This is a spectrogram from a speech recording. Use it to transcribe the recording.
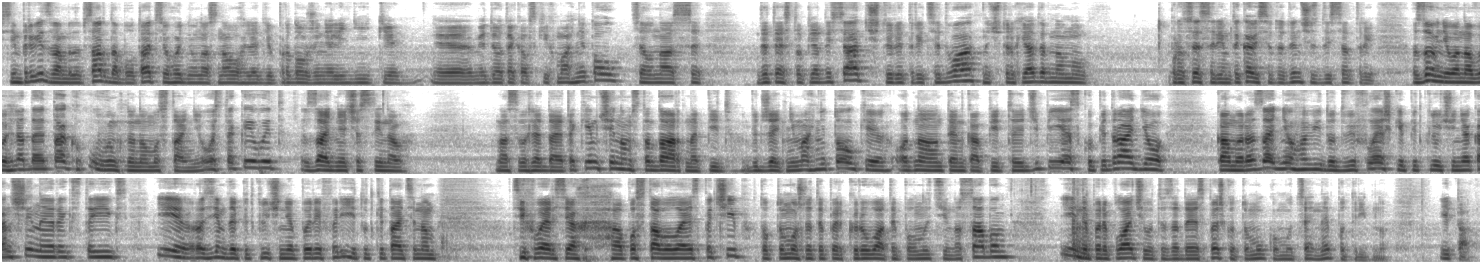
Всім привіт! З вами Лепсар Даблтат. Сьогодні у нас на огляді продовження лінійки е, медіатековських магнітол. Це у нас DT150 432 на 4-ядерному процесорі МТК 8163. Зовні вона виглядає так у вимкненому стані. Ось такий вид. Задня частина у нас виглядає таким чином. Стандартна під бюджетні магнітолки, одна антенка під GPS, під радіо. Камера заднього віду, дві флешки, підключення каншини RX TX і роз'єм для підключення периферії. Тут китайці нам в цих версіях поставили ASP-чіп, тобто можна тепер керувати повноцінно сабом і не переплачувати за DSP, тому кому це не потрібно. І так.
